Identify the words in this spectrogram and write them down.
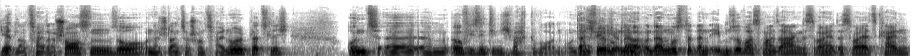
die hatten noch zwei, drei Chancen, so, und dann stand es ja schon 2-0 plötzlich. Und äh, ähm, irgendwie sind die nicht wach geworden. Und dann finde ich und dann, ja. und dann musste dann eben sowas mal sagen. Das war ja, das war jetzt kein,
